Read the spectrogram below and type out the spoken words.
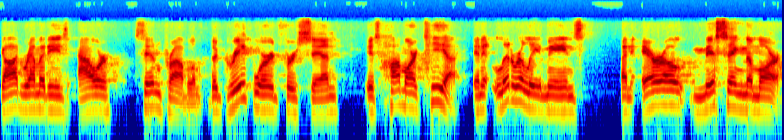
God remedies our sin problem. The Greek word for sin is hamartia, and it literally means an arrow missing the mark.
